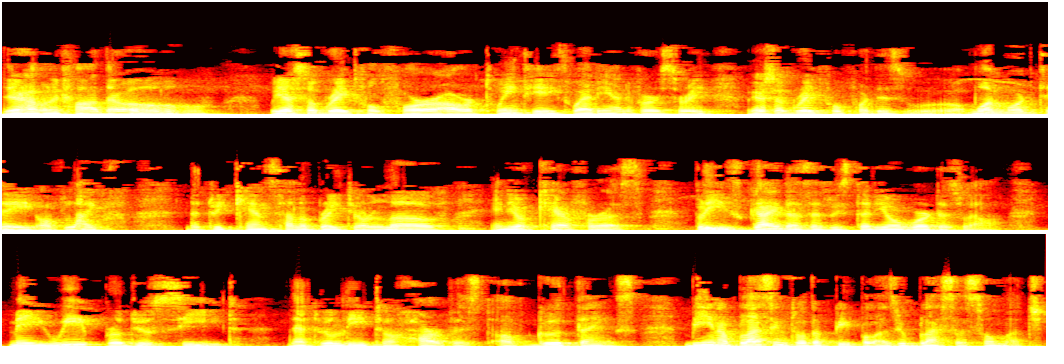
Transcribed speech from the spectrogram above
Dear Heavenly Father, oh, we are so grateful for our 28th wedding anniversary. We are so grateful for this uh, one more day of life that we can celebrate your love and your care for us. Please guide us as we study your word as well. May we produce seed that will lead to a harvest of good things, being a blessing to other people as you bless us so much.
